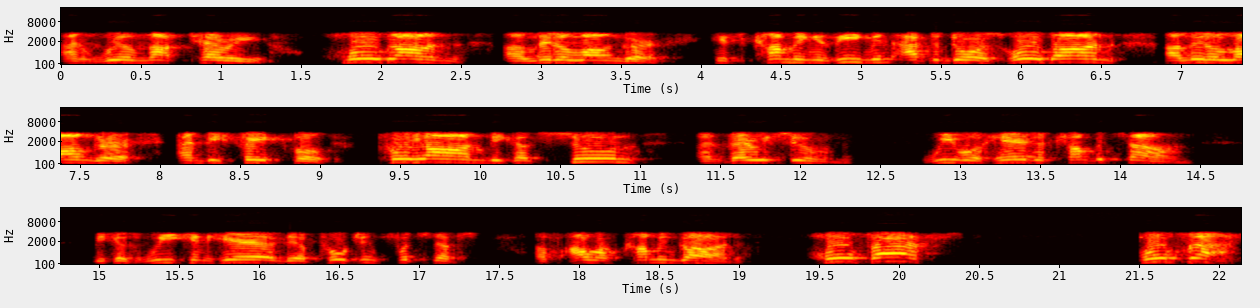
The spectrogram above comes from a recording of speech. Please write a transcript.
and will not tarry. Hold on a little longer. His coming is even at the doors. Hold on a little longer and be faithful. Pray on because soon and very soon we will hear the trumpet sound because we can hear the approaching footsteps of our coming God. Hold fast. Hold fast.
